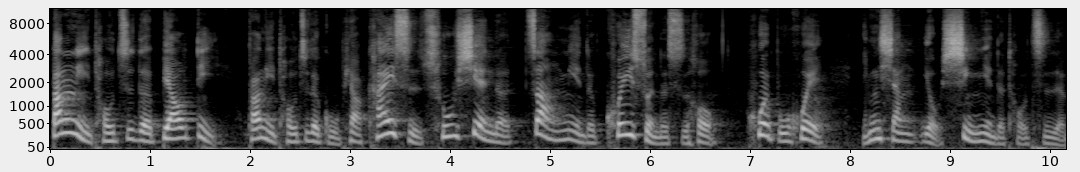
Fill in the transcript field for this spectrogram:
当你投资的标的。当你投资的股票开始出现了账面的亏损的时候，会不会影响有信念的投资人？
